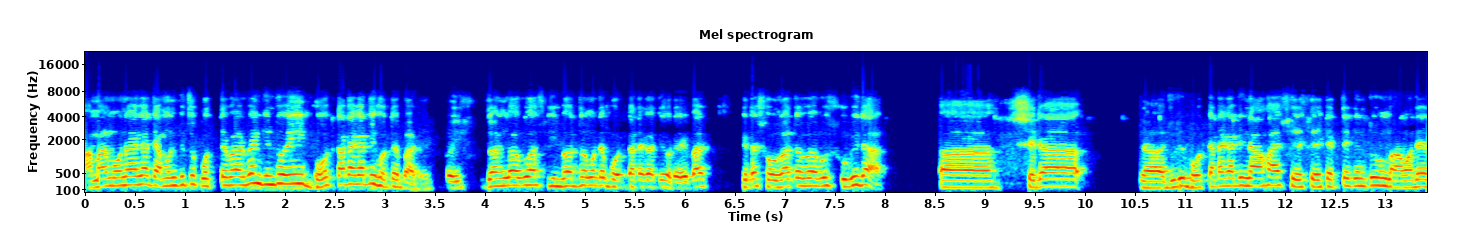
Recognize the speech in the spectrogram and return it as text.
আমার মনে হয় না তেমন কিছু করতে পারবেন, কিন্তু এই ভোট কাটাকাটি হতে পারে। ওই সুজন বাবু আর শিলভদ্রের মধ্যে ভোট কাটাকাটি হতে এবার সেটা সৌগত বাবুর সুবিধা সেটা আহ, যদি ভোট কাটাকাটি না হয় সে সেক্ষেত্রে কিন্তু আমাদের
